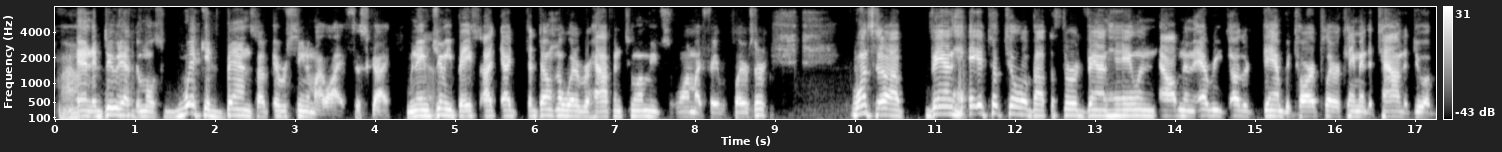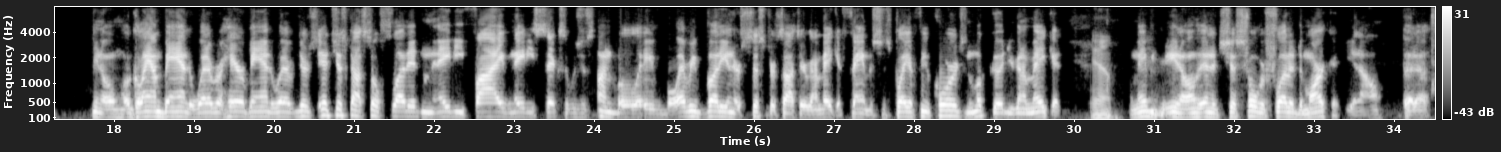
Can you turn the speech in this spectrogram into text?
Wow. and the dude had the most wicked bends I've ever seen in my life. This guy, named Yeah. Jimmy Bates. I, I I don't know whatever happened to him. He's one of my favorite players. There, once uh, Van, it took till about the third Van Halen album, and every other damn guitar player came into town to do a, you know, a glam band or whatever, a hair band or whatever. There's it just got so flooded in '85 and '86. It was just unbelievable. Everybody and their sister thought they were going to make it famous. Just play a few chords and look good. You're going to make it Yeah. maybe you know and it's just over flooded the market you know but uh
